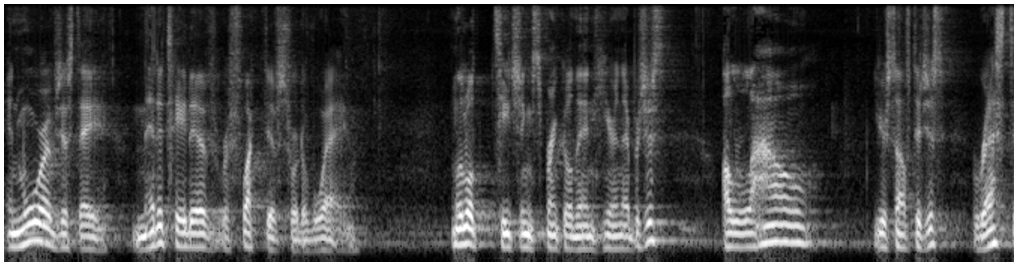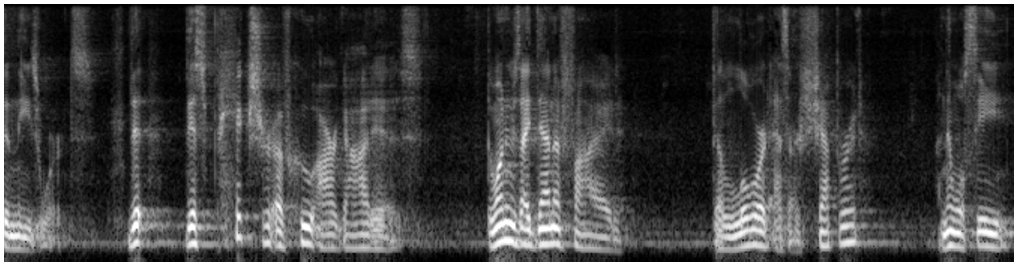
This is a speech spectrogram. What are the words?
in more of just a meditative, reflective sort of way. A little teaching sprinkled in here and there, but just allow yourself to just rest in these words. That this picture of who our God is. The one who's identified the Lord as our shepherd. And then we'll see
